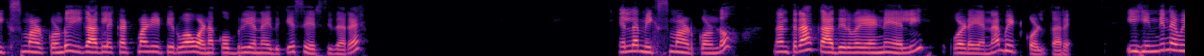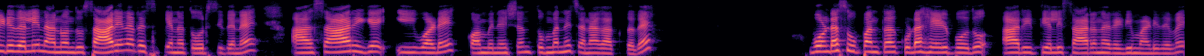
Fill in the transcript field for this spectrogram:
ಮಿಕ್ಸ್ ಮಾಡಿಕೊಂಡು ಈಗಾಗಲೇ ಕಟ್ ಮಾಡಿ ಇಟ್ಟಿರುವ ಒಣ ಕೊಬ್ಬರಿಯನ್ನು ಇದಕ್ಕೆ ಸೇರಿಸಿದ್ದಾರೆ. ಎಲ್ಲ ಮಿಕ್ಸ್ ಮಾಡಿಕೊಂಡು ನಂತರ ಕಾದಿರುವ ಎಣ್ಣೆಯಲ್ಲಿ ವಡೆಯನ್ನ ಬಿಟ್ಕೊಳ್ತಾರೆ. ಈ ಹಿಂದಿನ ವಿಡಿಯೋದಲ್ಲಿ ನಾನೊಂದು ಸಾರಿನ ರೆಸಿಪಿಯನ್ನು ತೋರಿಸಿದ್ದೇನೆ. ಆ ಸಾರಿಗೆ ಈ ವಡೆ ಕಾಂಬಿನೇಷನ್ ತುಂಬಾನೇ ಚೆನ್ನಾಗಾಗ್ತದೆ. ಬೋಂಡಾ ಸೂಪ್ ಅಂತ ಕೂಡ ಹೇಳ್ಬೋದು. ಆ ರೀತಿಯಲ್ಲಿ ಸಾರನ್ನ ರೆಡಿ ಮಾಡಿದ್ದೇವೆ.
